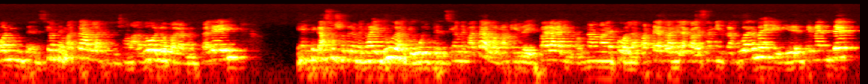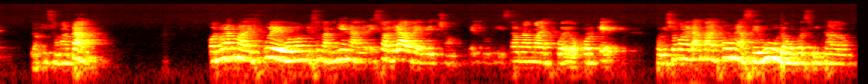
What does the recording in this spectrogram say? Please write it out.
con intención de matarla, que se llama dolo para nuestra ley. En este caso yo creo que no hay duda de que hubo intención de matarlo, ¿no? Quien le dispara con un arma de fuego en la parte de atrás de la cabeza mientras duerme, evidentemente lo quiso matar. Con un arma de fuego, eso también eso agrava el hecho, el utilizar un arma de fuego. ¿Por qué? Porque yo con el arma de fuego me aseguro un resultado,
